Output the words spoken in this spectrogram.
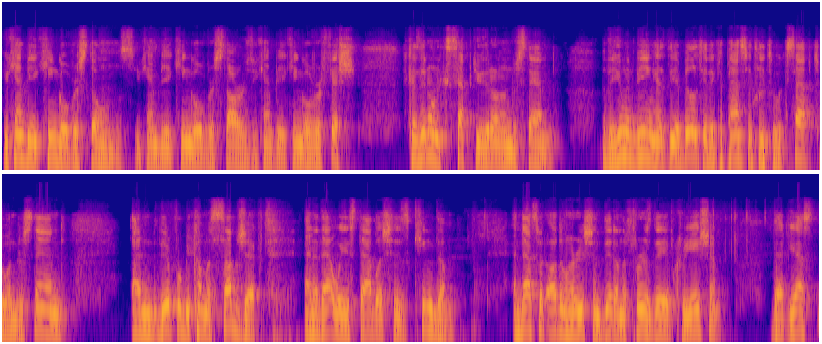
You can't be a king over stones. You can't be a king over stars. You can't be a king over fish because they don't accept you. They don't understand. But the human being has the ability, the capacity to accept, to understand, and therefore become a subject, and in that way establish his kingdom. And that's what Adam Harishon did on the first day of creation. That yes,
